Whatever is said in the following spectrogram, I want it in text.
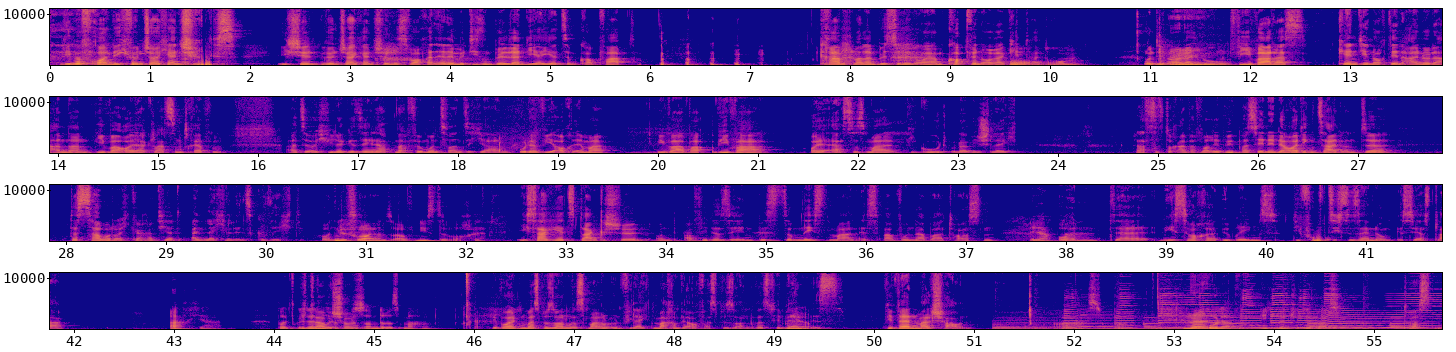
Liebe Freunde, ich wünsche euch ein schönes, ich schön, wünsche euch ein schönes Wochenende mit diesen Bildern, die ihr jetzt im Kopf habt. Kramt mal ein bisschen in eurem Kopf, in eurer Kindheit rum und in eurer Jugend. Wie war das? Kennt ihr noch den einen oder anderen? Wie war euer Klassentreffen, als ihr euch wieder gesehen habt nach 25 Jahren? Oder wie auch immer. Wie war, wie war euer erstes Mal? Wie gut oder wie schlecht? Lasst es doch einfach mal Revue passieren in der heutigen Zeit und äh, das zaubert euch garantiert ein Lächeln ins Gesicht. Und, Wir freuen äh, uns auf nächste Woche. Ich sage jetzt Dankeschön und auf Wiedersehen. Bis zum nächsten Mal. Es war wunderbar, Thorsten. Ja. Und äh, nächste Woche übrigens die 50. Sendung. Ist dir das klar? Ach ja. Wollten wir Ich glaube was schon. Besonderes machen? Wir wollten was Besonderes machen und vielleicht machen wir auch was Besonderes. Wir werden Ja. es. Wir werden mal schauen. Ah, super. Ne? Olaf, ich wünsche dir was. Thorsten.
